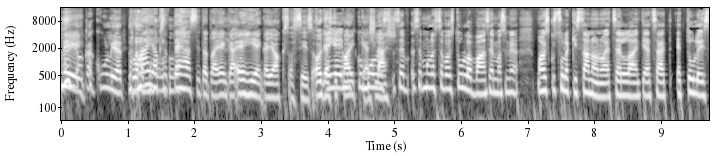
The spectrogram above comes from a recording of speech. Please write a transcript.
Niin. joka kuljettaa Kun mä en jaksa tehdä sitä tai enkä ehdi enkä jaksa siis oikeasti ei, ei, kaikkea mulle slash. se, se, mulle se voisi tulla vaan semmoisen, mä olisiko sullekin sanonut, että sellainen, tiedätkö, että, että tulisi,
